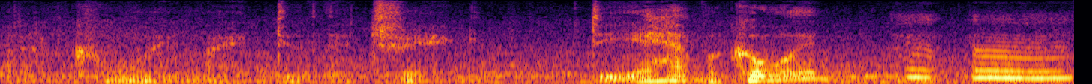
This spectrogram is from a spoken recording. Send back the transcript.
But a coin might do the trick. Do you have a coin? Uh-uh.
